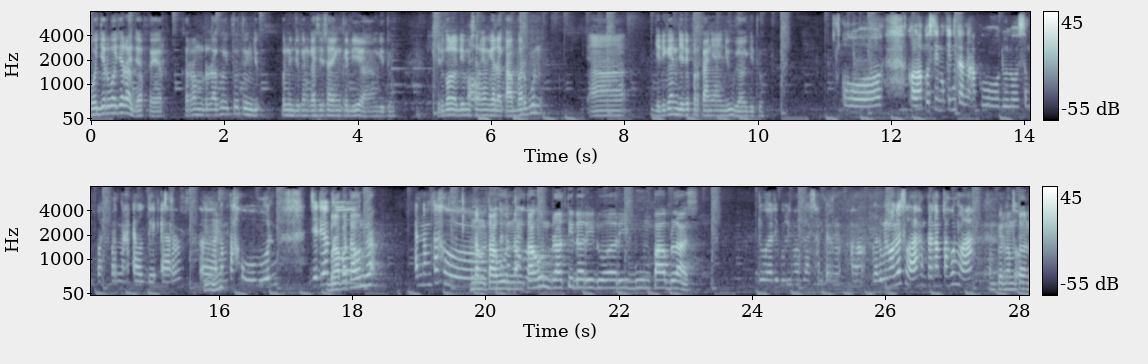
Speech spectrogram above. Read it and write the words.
wajar-wajar aja fair. Karena menurut aku itu tunjuk penunjukan kasih sayang ke dia gitu. Jadi kalau dia misalkan gak ada kabar pun ah, jadi kan jadi pertanyaan juga gitu. oh kalau aku sih mungkin karena aku dulu sempat pernah LDR eh, enam tahun. Jadi aku Berapa tahun kak? enam tahun. 6 tahun, 6 tahun. berarti dari 2014 2015 hampir eh, 2015 lah hampir enam tahun lah. Hampir 6 tahun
